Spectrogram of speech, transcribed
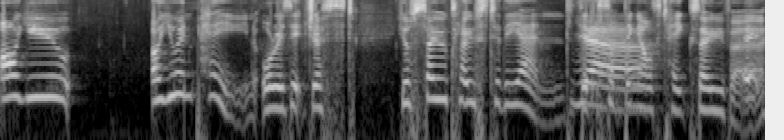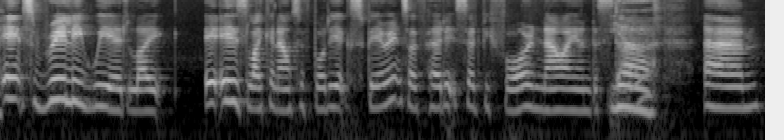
are you are you in pain, or is it just you're so close to the end that Yeah. something else takes over? It, it's really weird. Like it is like an out of body experience. I've heard it said before, and now I understand. Yeah. Um,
